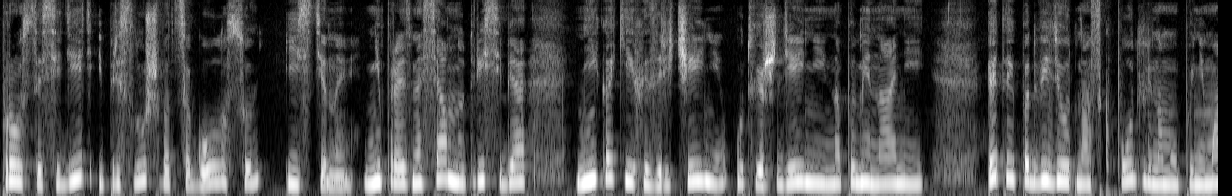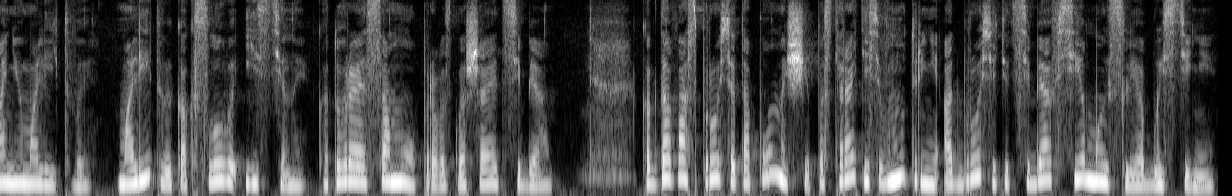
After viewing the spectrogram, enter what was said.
просто сидеть и прислушиваться голосу истины, не произнося внутри себя никаких изречений, утверждений, напоминаний. Это и подведет нас к подлинному пониманию молитвы. Молитвы как слово истины, которое само провозглашает себя. Когда вас просят о помощи, постарайтесь внутренне отбросить от себя все мысли об истине,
